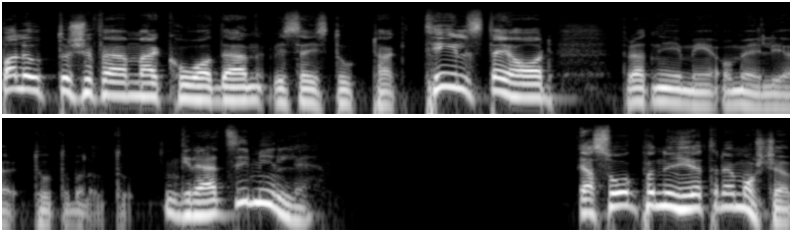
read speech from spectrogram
Balutto25 är koden. Vi säger stort tack till Stayhard för att ni är med och möjliggör Toto Balutto. Grazie mille. Jag såg på nyheterna i morse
